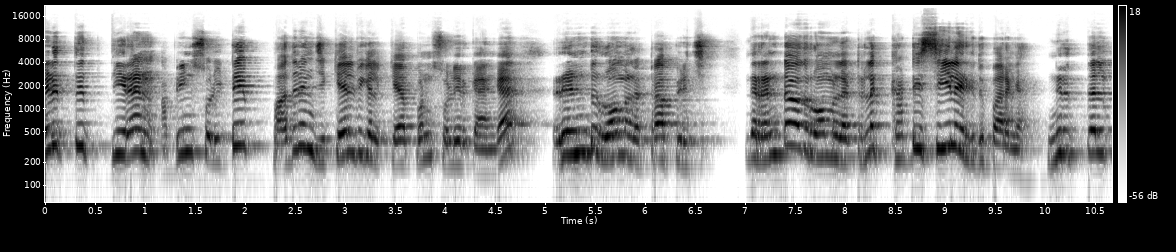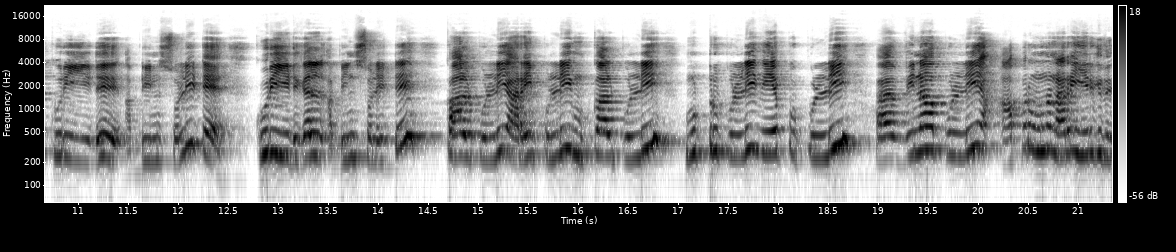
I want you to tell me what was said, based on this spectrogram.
எழுத்து திறன் அப்படின்னு சொல்லிட்டு பதினஞ்சு கேள்விகள் கேட்போன்னு சொல்லியிருக்காங்க. ரெண்டு ரோம லெட்டரா பிரிச்சு. இந்த ரெண்டாவது ரோமன் லெட்டரில் கடைசியில் இருக்குது பாருங்க. நிறுத்தல் குறியீடு அப்படின்னு சொல்லிட்டு குறியீடுகள் அப்படின்னு சொல்லிட்டு கால் புள்ளி அரை புள்ளி முக்கால் புள்ளி முற்றுப்புள்ளி வேப்பு புள்ளி வினா புள்ளி அப்புறம் இன்னும் நிறைய இருக்குது.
